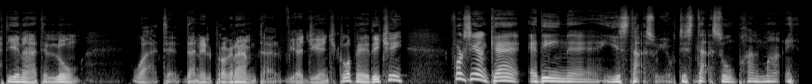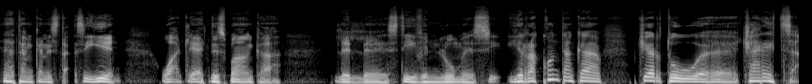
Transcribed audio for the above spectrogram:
ħtienat illum waqt dan il-programm tal-vjaġġi enċiklopedici, forsi anke edin eh, jistaqsu jew tistaqsu bħalma tanka nistaqsijien waqt li qed nisma' anka lil-Stephen eh, Loomis. Jirrakkonta anka bċertu eh, ċarezza,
